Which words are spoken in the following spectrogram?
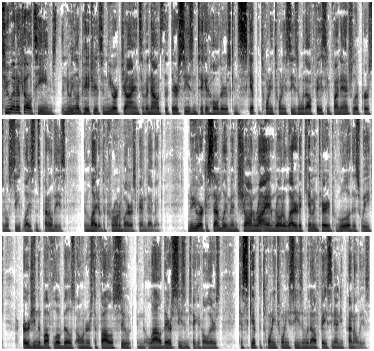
Two NFL teams, the New England Patriots and New York Giants, have announced that their season ticket holders can skip the 2020 season without facing financial or personal seat license penalties in light of the coronavirus pandemic. New York Assemblyman Sean Ryan wrote a letter to Kim and Terry Pegula this week urging the Buffalo Bills owners to follow suit and allow their season ticket holders to skip the 2020 season without facing any penalties.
